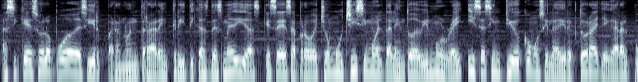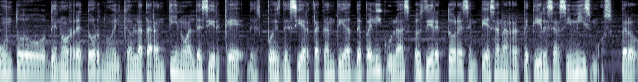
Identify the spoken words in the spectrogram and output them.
Así que solo puedo decir, para no entrar en críticas desmedidas, que se desaprovechó muchísimo el talento de Bill Murray y se sintió como si la directora llegara al punto de no retorno del que habla Tarantino al decir que después de cierta cantidad de películas, los directores empiezan a repetirse a sí mismos, pero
